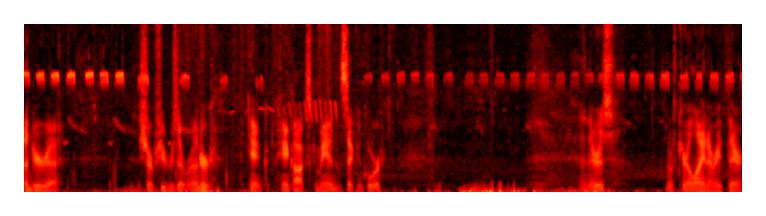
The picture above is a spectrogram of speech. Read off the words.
under uh, sharpshooters that were under Han Hancock's command, the Second Corps. And there's North Carolina right there.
